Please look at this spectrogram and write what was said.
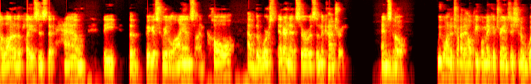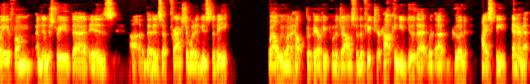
a lot of the places that have the the biggest reliance on coal have the worst internet service in the country. And so we want to try to help people make a transition away from an industry that is uh, that is a fraction of what it used to be. Well, we want to help prepare people for the jobs for the future. How can you do that without good high-speed internet?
